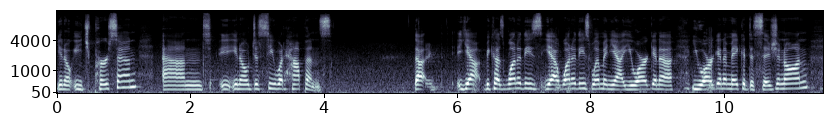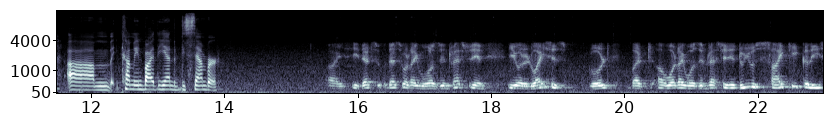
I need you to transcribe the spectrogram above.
you know, each person and, you know, just see what happens. That, yeah, because one of these, yeah, one of these women, yeah, you are gonna, you are gonna make a decision on, um, coming by the end of December. I see. That's that's what I was interested in. Your advice is good, but uh, what I was interested in: Do you psychically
